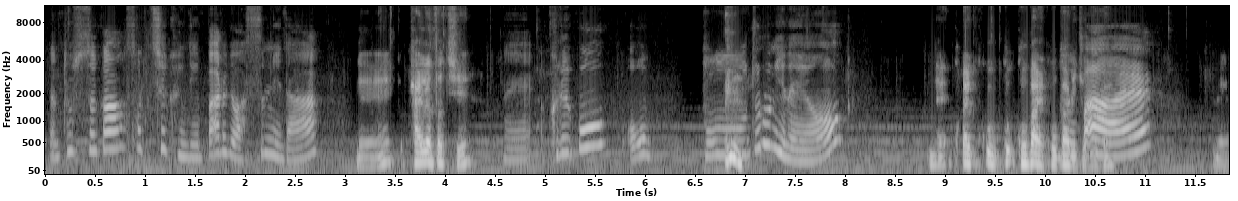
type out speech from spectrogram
일단 토스가 서치 굉장히 빠르게 왔습니다. 네. 그 파일럿 서치. 네. 그리고 어 부드론이네요. 네. 구, 아니, 구, 구, 구발, 구발이죠. 구발. 발. 네.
